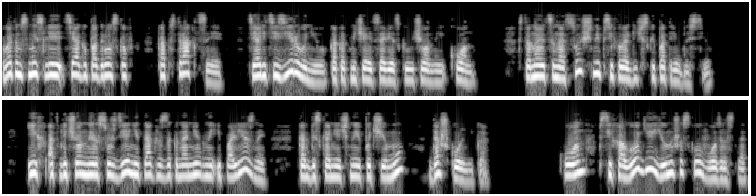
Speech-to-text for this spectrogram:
В этом смысле тяга подростков к абстракции, теоретизированию, как отмечает советский ученый Кон, становится насущной психологической потребностью. Их отвлеченные рассуждения также закономерны и полезны, как бесконечные «почему» дошкольника. Он. Психология юношеского возраста.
